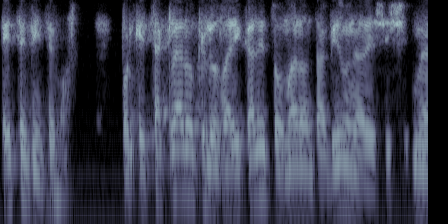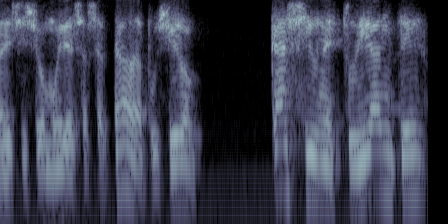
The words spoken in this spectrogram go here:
Este es mi temor, porque está claro que los radicales tomaron también una, decisión, una decisión muy desacertada, pusieron casi un estudiante,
